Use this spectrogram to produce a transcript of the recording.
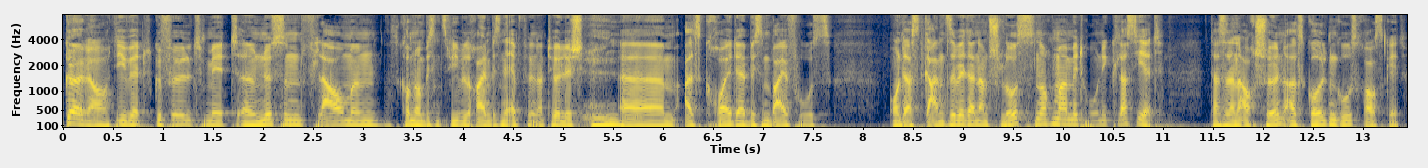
Genau, die wird gefüllt mit äh, Nüssen, Pflaumen, es kommt noch ein bisschen Zwiebel rein, ein bisschen Äpfel natürlich, ähm, als Kräuter, ein bisschen Beifuß. Und das Ganze wird dann am Schluss nochmal mit Honig glasiert, dass er dann auch schön als Golden Goose rausgeht.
